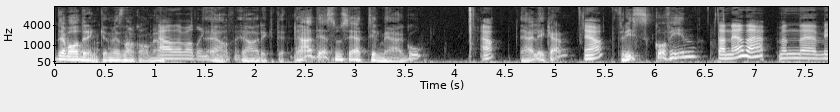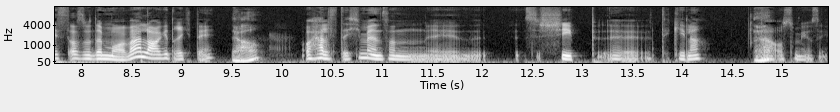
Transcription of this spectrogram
det var drinken vi snakka om, ja. Ja, det var drinken Ja, vi ja riktig. Ja, det syns jeg til og med er god. Ja, Jeg liker den. ja Frisk og fin. den er det. Men øh, hvis, altså, det må være laget riktig. Ja. Og helst ikke med en sånn øh, kjip uh, tequila. Det Ja. har også mye å si.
